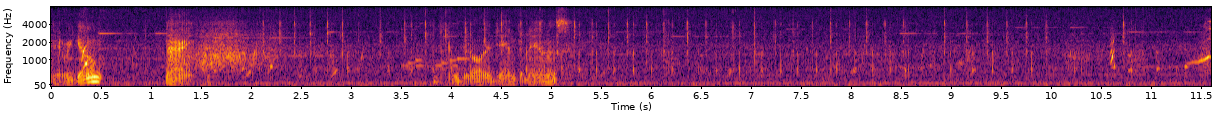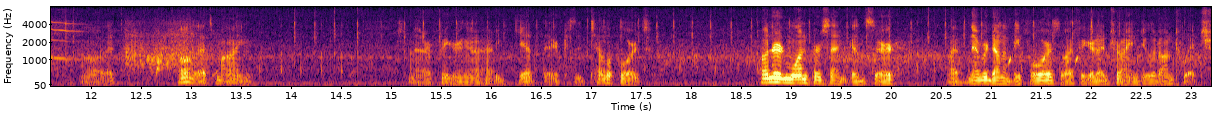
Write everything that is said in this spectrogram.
There we go. Alright. Let's go get all our damn bananas. Oh, that, oh, that's mine. Just a matter of figuring out how to get there, because it teleports. 101% good, sir. I've never done it before, so I figured I'd try and do it on Twitch.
